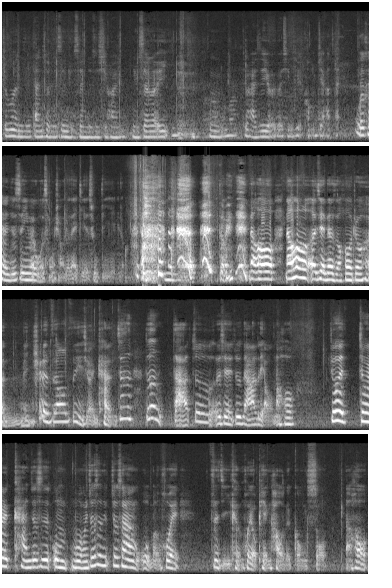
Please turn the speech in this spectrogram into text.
就不能是单纯的是女生就是喜欢女生而已，嗯嗯，就还是有一个性别框架在。我可能就是因为我从小就在接触毕业了，对，然后然后而且那时候就很明确知道自己喜欢看，就是就是大家就而且就是大家聊，然后。就会就会看，就是我我们就是就算我们会自己可能会有偏好的攻守，然后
